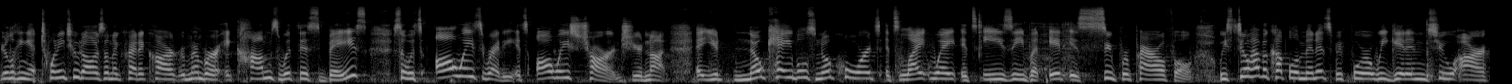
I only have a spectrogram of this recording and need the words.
You're looking at $22 on a credit card. Remember, it comes with this base, so it's always ready. It's always charged. You're not, uh, you, no cables, no cords. It's lightweight, it's easy, but it is super powerful. We still have a couple of minutes before we get into our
